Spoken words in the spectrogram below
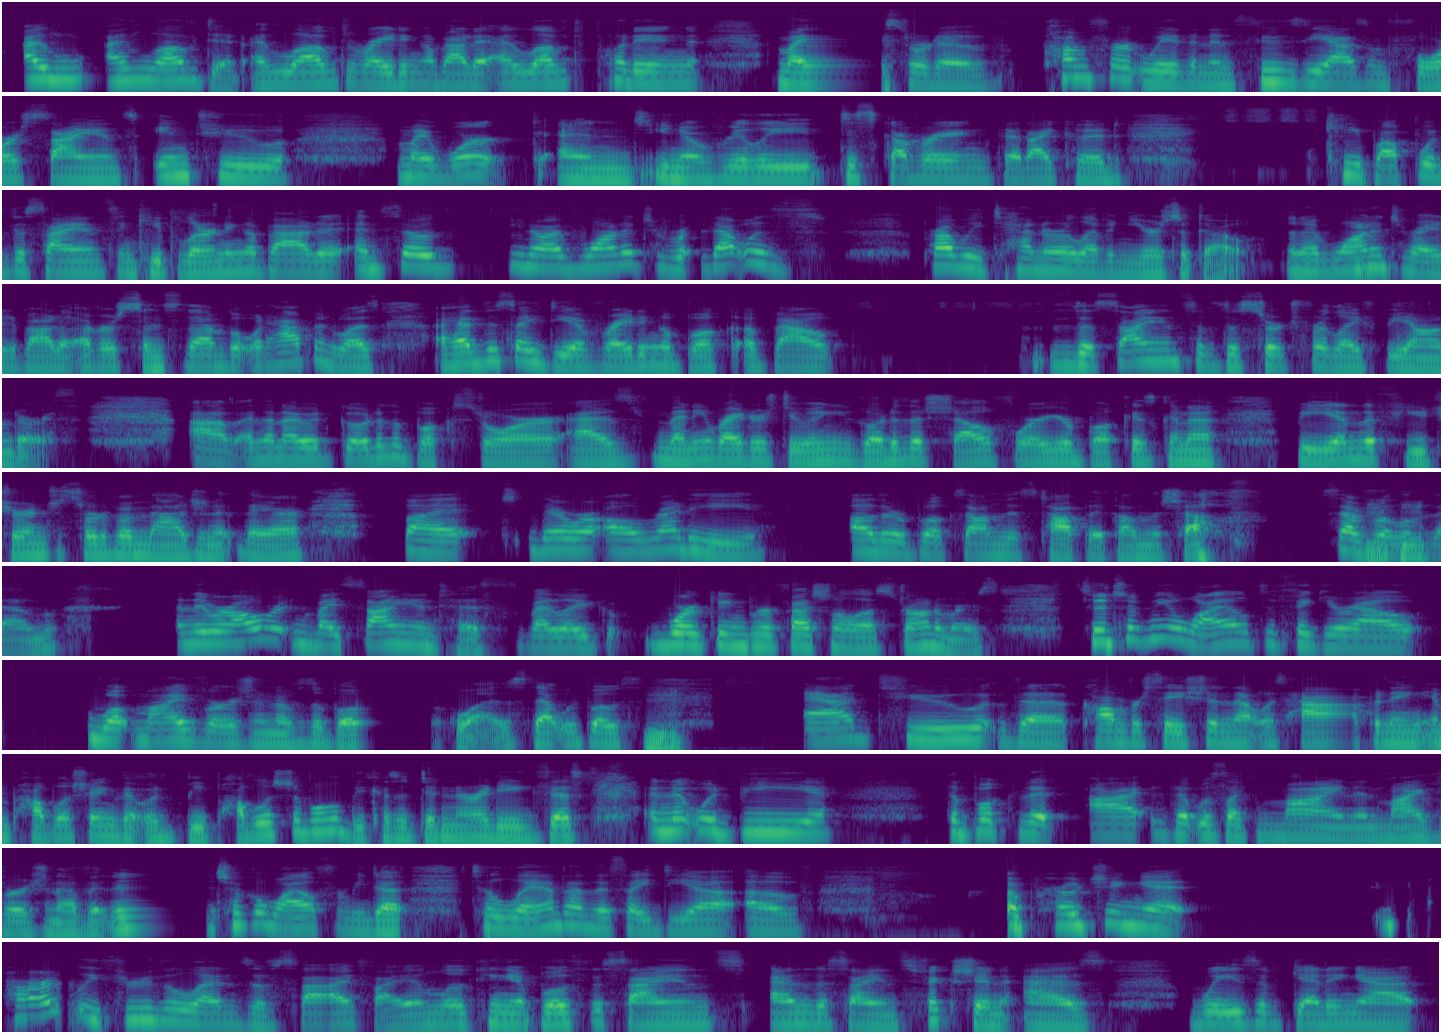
I, I loved it. I loved writing about it. I loved putting my sort of comfort with and enthusiasm for science into my work and you know really discovering that i could keep up with the science and keep learning about it. And so you know i've wanted to that was probably 10 or 11 years ago. And I've wanted to write about it ever since then. But what happened was I had this idea of writing a book about the science of the search for life beyond Earth. Um, and then I would go to the bookstore, as many writers doing. You go to the shelf where your book is going to be in the future and just sort of imagine it there. But there were already other books on this topic on the shelf, several mm-hmm. of them and they were all written by scientists by like working professional astronomers so it took me a while to figure out what my version of the book was that would both mm. add to the conversation that was happening in publishing that would be publishable because it didn't already exist and that would be the book that I that was like mine and my version of it. And it took a while for me to to land on this idea of approaching it partly through the lens of sci-fi and looking at both the science and the science fiction as ways of getting at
